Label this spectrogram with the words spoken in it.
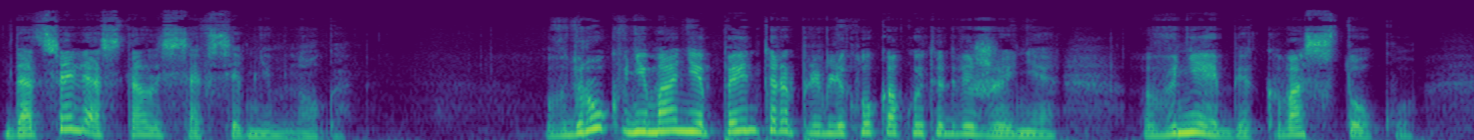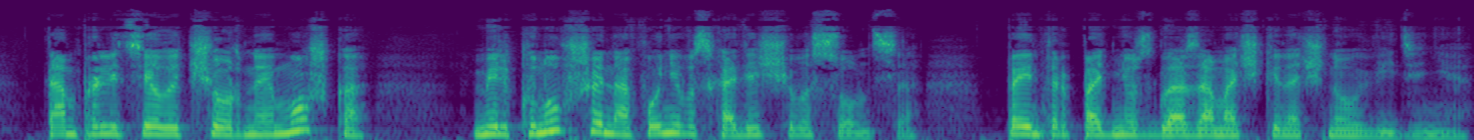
До цели осталось совсем немного. Вдруг внимание Пейнтера привлекло какое-то движение. В небе, к востоку. Там пролетела черная мошка — мелькнувшая на фоне восходящего солнца. Пейнтер поднес глазам очки ночного видения.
